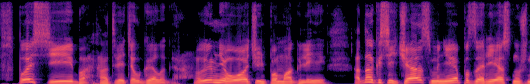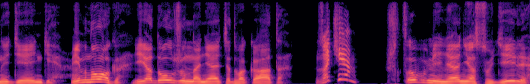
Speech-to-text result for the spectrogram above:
«Спасибо», — ответил Геллагер. «Вы мне очень помогли. Однако сейчас мне позарез нужны деньги. И много, и я должен нанять адвоката. Зачем? Чтобы меня не осудили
